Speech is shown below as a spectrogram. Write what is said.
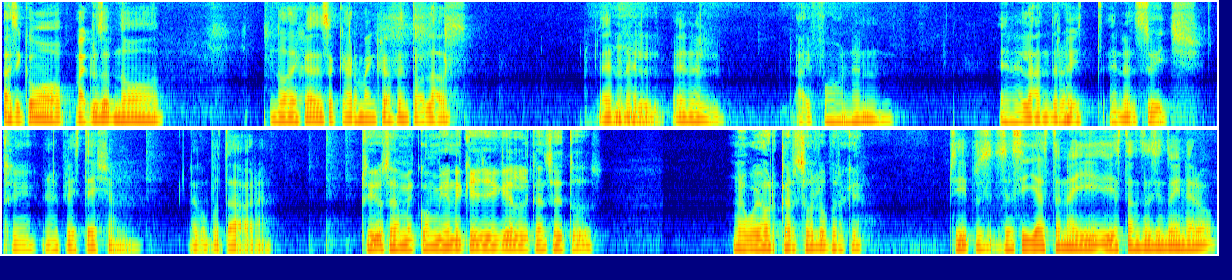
así como Microsoft no, no deja de sacar Minecraft en todos lados. En, el, en el iPhone, en, en el Android, en el Switch, Sí. en el PlayStation, la computadora. Sí, o sea, me conviene que llegue al alcance de todos. Me voy a ahorcar solo, ¿para qué? Sí, pues o sea, si ya están ahí y están haciendo dinero,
